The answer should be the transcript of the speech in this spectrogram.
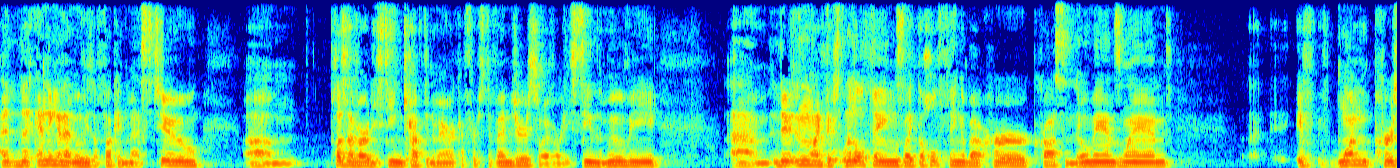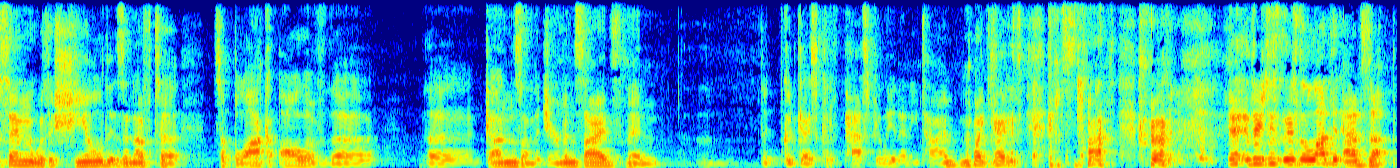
I, the ending of that movie is a fucking mess too. Um, plus, I've already seen Captain America: First Avenger, so I've already seen the movie. Um, there, and like, there's little things like the whole thing about her crossing no man's land. If, one person with a shield is enough to to block all of the the guns on the German sides, then the good guys could have passed really at any time. like it's, it's not. there's just there's a lot that adds up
